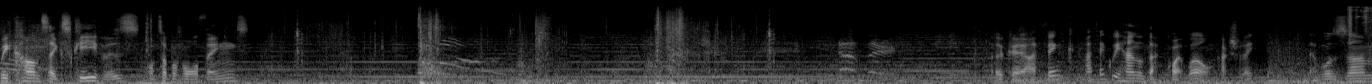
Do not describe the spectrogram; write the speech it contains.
We can't take skeevers, on top of all things. Okay, I think I think we handled that quite well, actually. That was um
